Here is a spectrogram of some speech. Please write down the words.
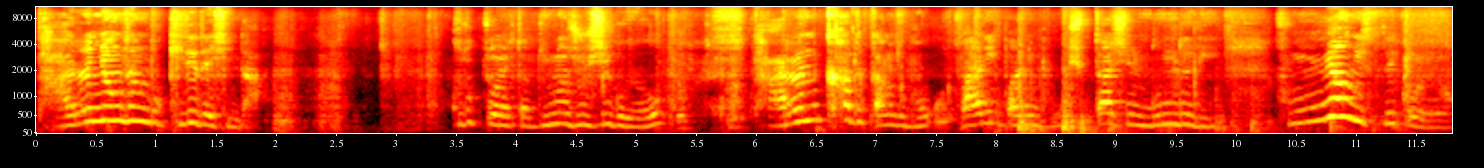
다른 영상도 기대되신다. 구독, 좋아요 일단 눌러주시고요. 다른 카드 깡도 보고 많이 많이 보고 싶다 하시는 분들이 분명 있을 거예요.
